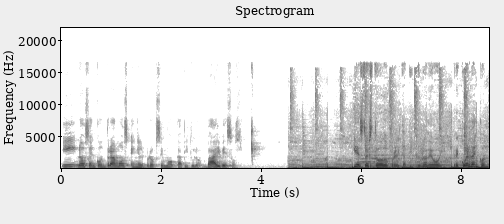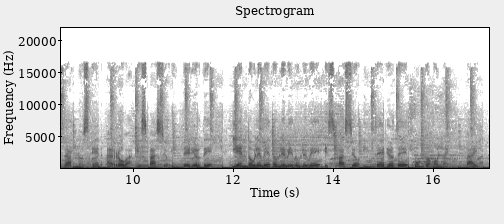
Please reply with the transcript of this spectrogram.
y nos encontramos en el próximo capítulo. Bye, besos. Y esto es todo por el capítulo de hoy. Recuerda encontrarnos en arroba y en www.espaciointeriorde.online. Bye.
